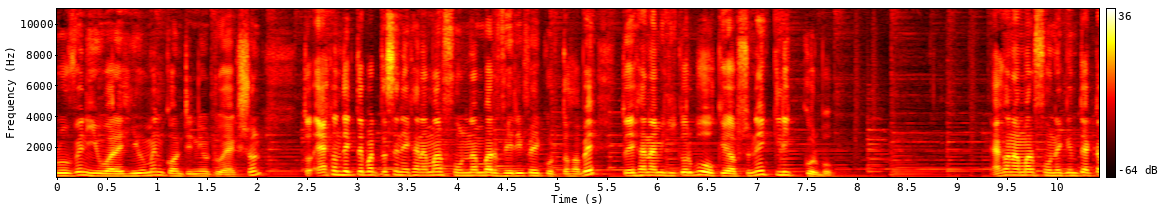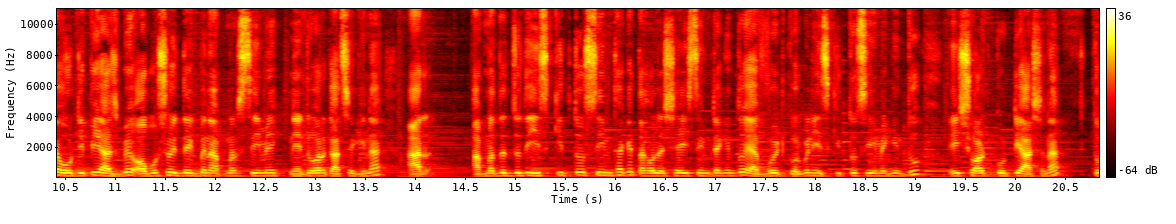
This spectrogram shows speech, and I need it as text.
proven you are a human continue to action তো এখন দেখতে পারতেছেন, এখানে আমার ফোন নাম্বার ভেরিফাই করতে হবে। তো এখানে আমি কি করব? ওকে অপশনে ক্লিক করব। এখন আমার ফোনে কিন্তু একটা ওটিপি আসবে। অবশ্যই দেখবেন আপনার সিমে নেটওয়ার্ক আছে কিনা। আর আপনাদের যদি স্কিত্ত সিম থাকে, তাহলে সেই সিমটা কিন্তু অ্যাভয়েড করবেন। স্কিত্ত সিমে কিন্তু এই শর্ট কোডটি আসে না। তো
